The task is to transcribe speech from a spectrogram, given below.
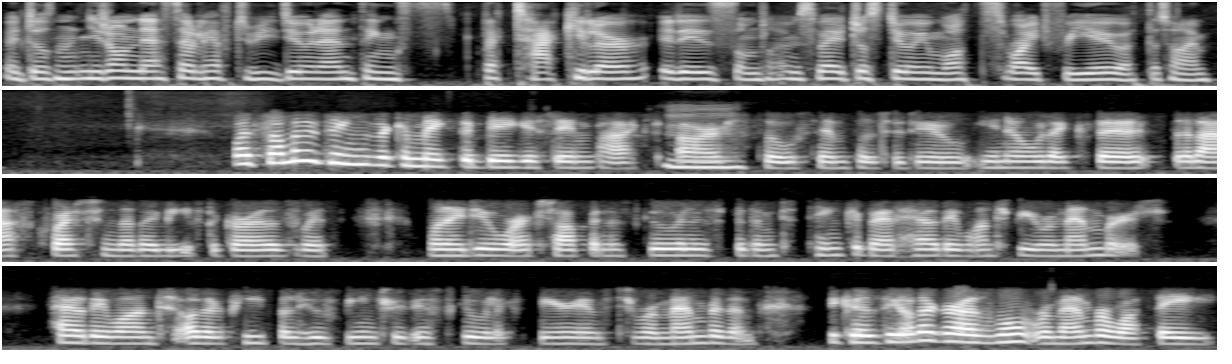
It doesn't you don't necessarily have to be doing anything spectacular. It is sometimes about just doing what's right for you at the time. Well, some of the things that can make the biggest impact are mm. so simple to do. You know, like the the last question that I leave the girls with when I do workshop in a school is for them to think about how they want to be remembered, how they want other people who've been through this school experience to remember them, because the other girls won't remember what they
